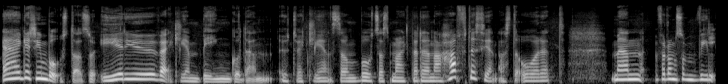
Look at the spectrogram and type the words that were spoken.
äger sin bostad så är det ju verkligen bingo den utvecklingen som bostadsmarknaden har haft det senaste året. Men för de som vill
